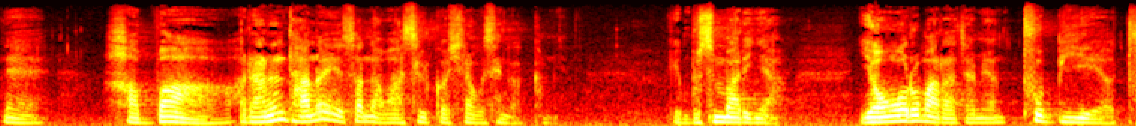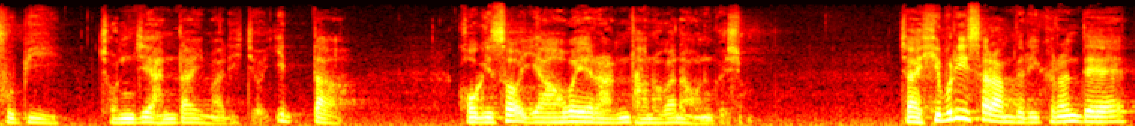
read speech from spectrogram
네, 하바라는 단어에서 나왔을 것이라고 생각합니다. 그게 무슨 말이냐? 영어로 말하자면 to be예요. to be. 존재한다 이 말이죠. 있다. 거기서 야훼라는 단어가 나오는 것입니다. 자, 히브리 사람들이 그런데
